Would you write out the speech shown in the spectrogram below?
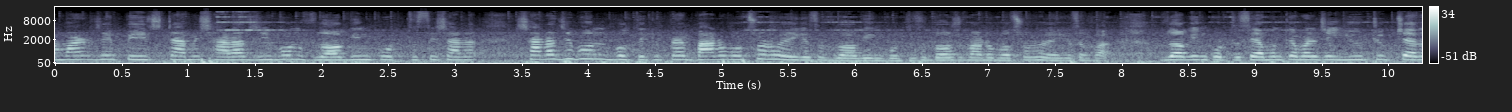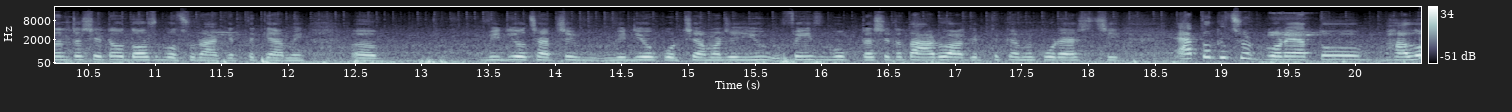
আমার যে পেজটা আমি সারা জীবন ভ্লগিং করতেছি, সারা সারা জীবন বলতে কি প্রায় বারো বছর হয়ে গেছে ভ্লগিং করতেছি, দশ বারো বছর হয়ে গেছে ভ্লগিং করতেছি। এমনকি আমার যে ইউটিউব চ্যানেলটা সেটাও দশ বছর আগের থেকে আমি ভিডিও ছাড়ছি ভিডিও করছি। আমার যে ইউ ফেসবুকটা সেটা তো আরও আগের থেকে আমি করে আসছি। এত কিছুর পরে, এত ভালো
